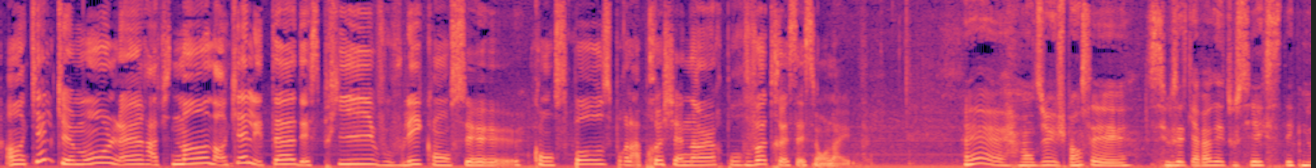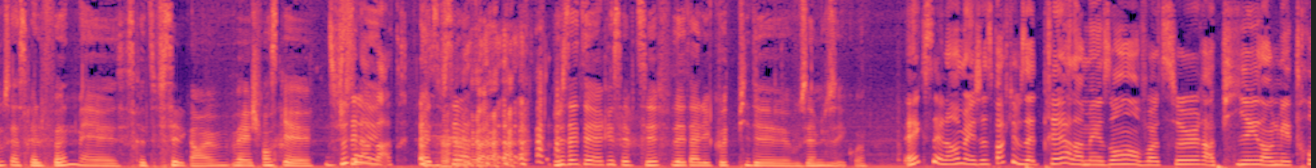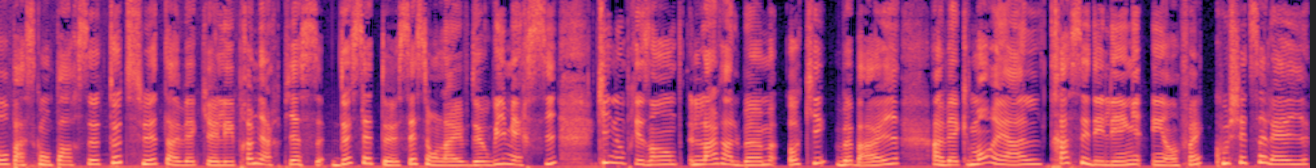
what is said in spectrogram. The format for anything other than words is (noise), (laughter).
En quelques mots, là, rapidement, dans quel état d'esprit vous voulez qu'on se, qu'on se pose pour la prochaine heure pour votre session live? Euh, mon Dieu, je pense que si vous êtes capable d'être aussi excité que nous, ça serait le fun, mais ce serait difficile quand même. Mais je pense que. Difficile à battre. Ouais, difficile à battre. (laughs) Juste d'être réceptif, d'être à l'écoute, puis de vous amuser, quoi. Excellent, mais j'espère que vous êtes prêts à la maison, en voiture, à pied, dans le métro, parce qu'on part ça tout de suite avec les premières pièces de cette session live de Oui Merci, qui nous présente leur album OK Bye Bye, avec Montréal, Tracer des lignes et enfin Coucher de soleil.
